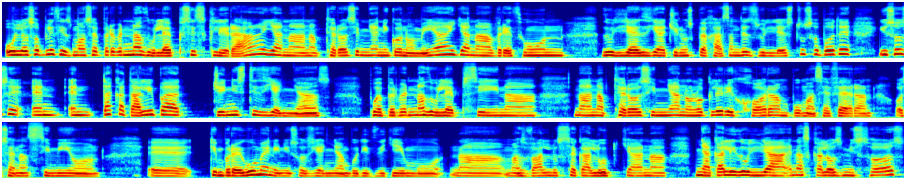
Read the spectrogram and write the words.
Όλος ο πληθυσμός έπρεπε να δουλέψει σκληρά για να αναπτερώσει μια οικονομία, για να βρεθούν δουλειές για εκείνους που έχασαν τις δουλειές τους. Οπότε, ίσως εν, εν, τα κατάλοιπα εκείνη της γενιάς που έπρεπε να δουλέψει, να, να αναπτερώσει μια ολόκληρη χώρα που μας έφεραν ως ένα σημείο. Ε, την προηγούμενη ίσω γενιά που τη δική μου, να μας βάλουν σε καλούπια, να, μια καλή δουλειά, ένας καλός μισθός.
